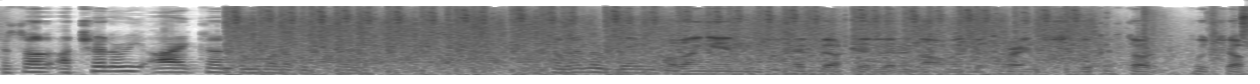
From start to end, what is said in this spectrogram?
There's an artillery icon in one of the trenches. There's a little ring. Calling in heavy artillery now in the trench. We can start to push up.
